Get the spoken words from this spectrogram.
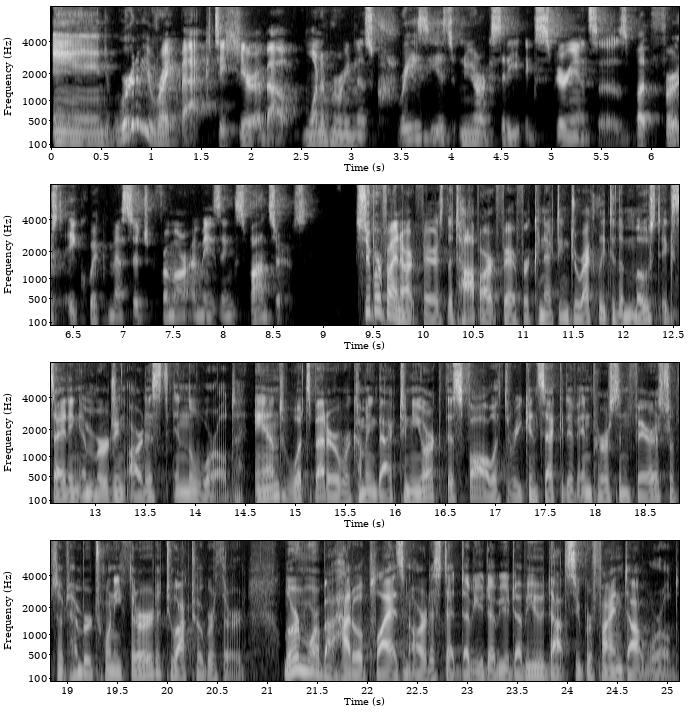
And we're going to be right back to hear about one of Marina's craziest New York City experiences. But first, a quick message from our amazing sponsors. Superfine Art Fair is the top art fair for connecting directly to the most exciting emerging artists in the world. And what's better, we're coming back to New York this fall with three consecutive in person fairs from September 23rd to October 3rd. Learn more about how to apply as an artist at www.superfine.world.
